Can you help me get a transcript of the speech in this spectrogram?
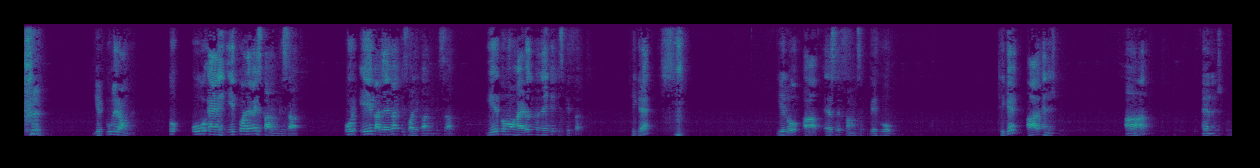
ये टू ले रहा हूँ मैं। तो ओ एन एक तो आ जाएगा इस कार्बन के साथ और एक आ जाएगा इस वाले कार्बन के साथ। ये दोनों हाइड्रोजन आ जाएँगे इसके साथ। ठीक है? ये लो आप ऐसे समझ सकते हो। ठीक है? R N H two R N H two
